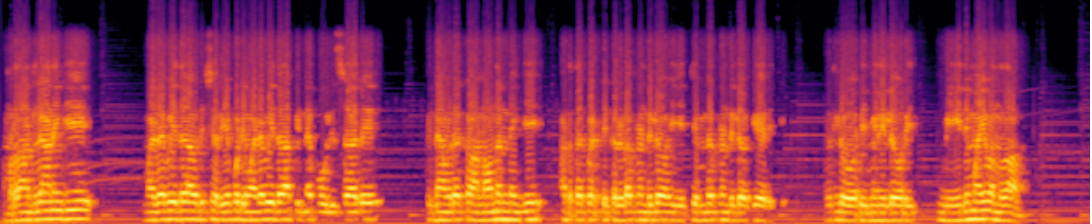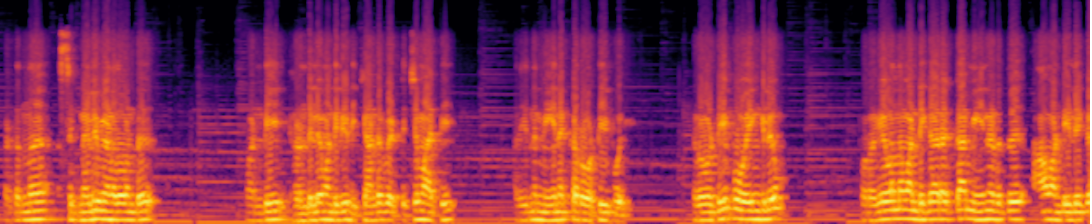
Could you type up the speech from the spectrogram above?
നമ്മുടെ നാട്ടിലാണെങ്കിൽ മഴ പെയ്ത ഒരു ചെറിയ പൊടിമഴ പെയ്താൽ പിന്നെ പോലീസുകാര് പിന്നെ അവിടെ കാണണമെന്നുണ്ടെങ്കിൽ അടുത്ത പെട്ടിക്കളുടെ ഫ്രണ്ടിലോ എ ടി എമ്മിന്റെ ഫ്രണ്ടിലോ ഒക്കെ ആയിരിക്കും. ഒരു ലോറി മിനി ലോറി മീനുമായി വന്നതാണ്. പെട്ടെന്ന് സിഗ്നൽ വീണതുകൊണ്ട് വണ്ടി ഫ്രണ്ടിലെ വണ്ടിയിൽ ഇടിക്കാണ്ട് വെട്ടിച്ച് മാറ്റി അതിൽ നിന്ന് മീനൊക്കെ റോട്ടിൽ പോയി. റോട്ടിൽ പോയെങ്കിലും പുറകെ വന്ന വണ്ടിക്കാരൊക്കെ മീനെടുത്ത് ആ വണ്ടിയിലേക്ക്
